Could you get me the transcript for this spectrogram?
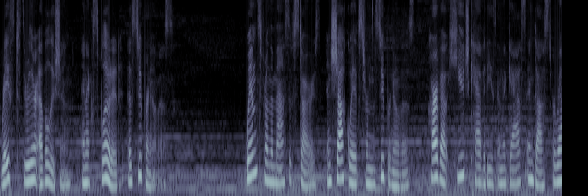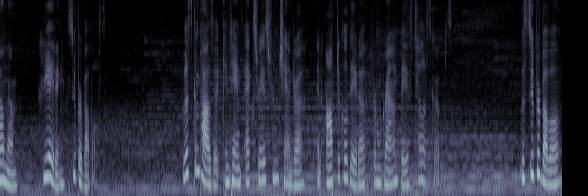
raced through their evolution, and exploded as supernovas. Winds from the massive stars and shock waves from the supernovas carve out huge cavities in the gas and dust around them, creating superbubbles. This composite contains X rays from Chandra and optical data from ground based telescopes. The superbubble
